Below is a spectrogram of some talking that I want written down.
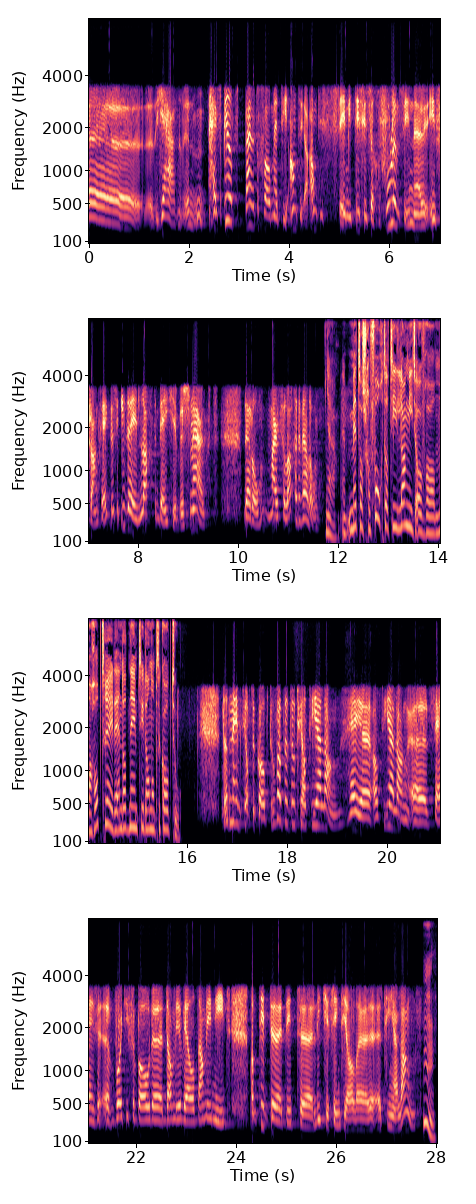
uh, ja, hij speelt buitengewoon met die anti antisemitische gevoelens in, uh, in Frankrijk. Dus iedereen lacht een beetje besmuikt daarom. Maar ze lachen er wel om. Ja, met als gevolg dat hij lang niet overal mag optreden. En dat neemt hij dan op de koop toe. Dat neemt hij op de koop toe, want dat doet hij al tien jaar lang. Hij, uh, al tien jaar lang uh, zijn ze, uh, wordt hij verboden, dan weer wel, dan weer niet. Want dit, dit liedje zingt hij al tien jaar lang. Hmm.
